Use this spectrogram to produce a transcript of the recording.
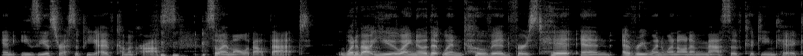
and easiest recipe I've come across. so I'm all about that. What about you? I know that when COVID first hit and everyone went on a massive cooking kick,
